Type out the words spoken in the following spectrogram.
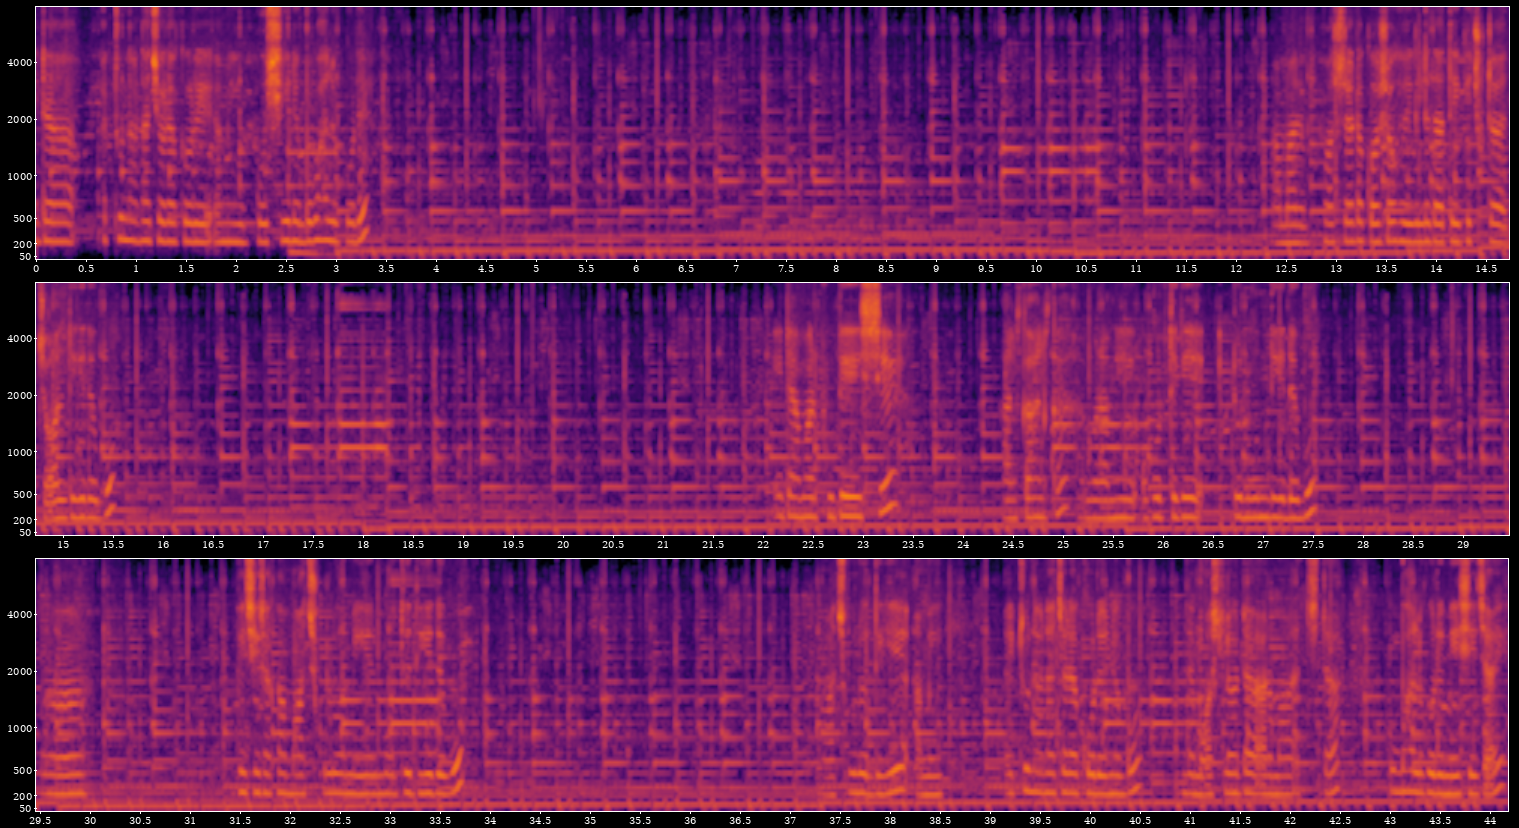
এটা একটু নাড়াচড়া করে আমি কষিয়ে নেব ভালো করে। আমার মশলাটা কষা হয়ে গেলে তাতে কিছুটা জল দিয়ে দেবো। এটা আমার ফুটে এসছে। হালকা হালকা। এবার আমি ওপর থেকে একটু নুন দিয়ে দেবো। ভেজে রাখা মাছগুলো আমি এর মধ্যে দিয়ে দেবো। মাছগুলো দিয়ে আমি একটু নাড়াচাড়া করে নেব যাতে মশলাটা আর মাছটা খুব ভালো করে মিশে যায়।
